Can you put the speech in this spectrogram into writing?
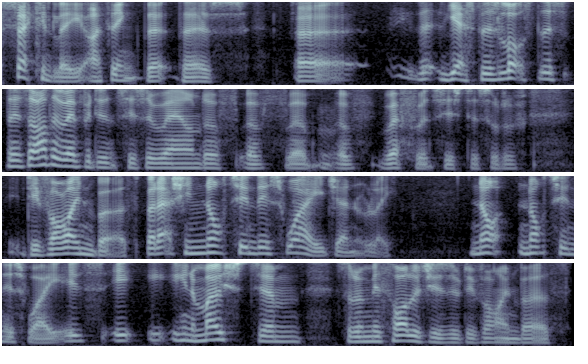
secondly i think that there's uh, th- yes there's lots there's there's other evidences around of of um, of references to sort of divine births, but actually not in this way generally. Not not in this way. It's it, it- you know most um, sort of mythologies of divine births,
